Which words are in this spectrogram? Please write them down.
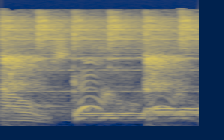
I'm sick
